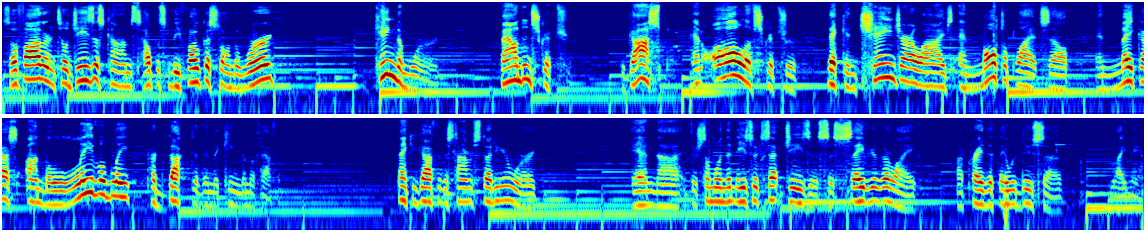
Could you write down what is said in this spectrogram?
So, Father, until Jesus comes, help us to be focused on the Word, kingdom Word, found in Scripture, the gospel, and all of Scripture that can change our lives and multiply itself and make us unbelievably productive in the kingdom of heaven. Thank you, God, for this time of studying your word. And uh, if there's someone that needs to accept Jesus as Savior of their life, I pray that they would do so right now.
